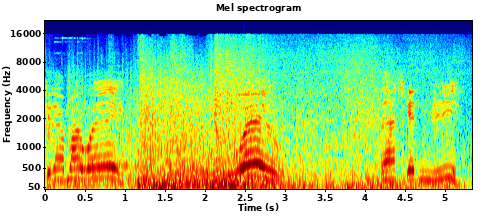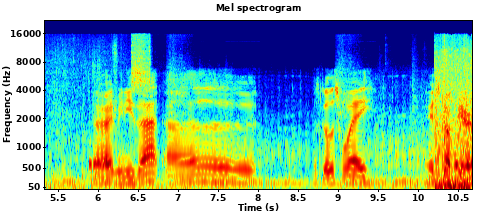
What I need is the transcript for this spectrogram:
Get out my way! Whoa! That's getting me. Alright, we need that. Uh, let's go this way. Hey, stuff here.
